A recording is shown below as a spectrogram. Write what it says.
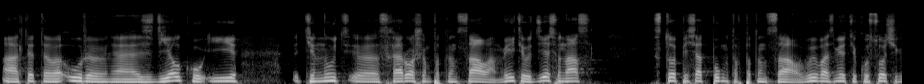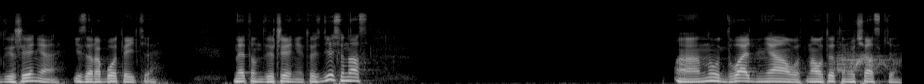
от этого уровня сделку и тянуть э, с хорошим потенциалом. Видите, вот здесь у нас 150 пунктов потенциал. Вы возьмете кусочек движения и заработаете на этом движении. То есть здесь у нас а, ну, два дня вот на вот этом участке.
